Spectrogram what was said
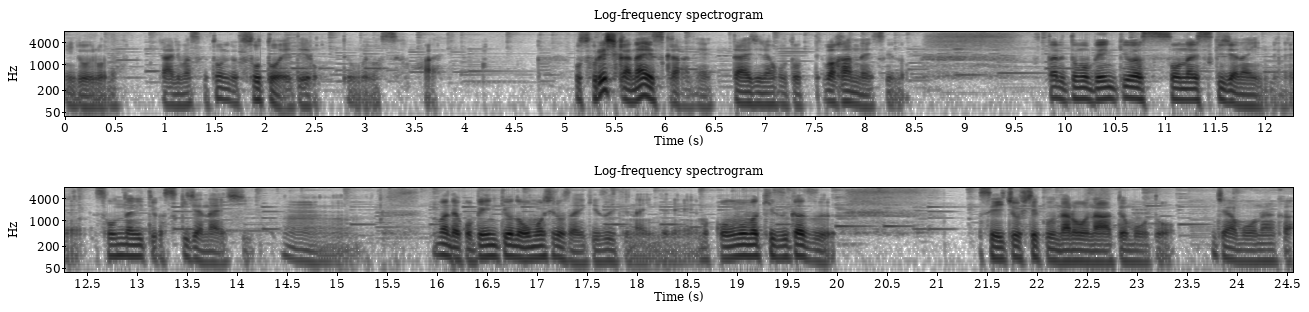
いろいろねありますけどとにかく外へ出ろって思いますよ。はい。もうそれしかないですからね。大事なことって。分かんないですけど。2人とも勉強はそんなに好きじゃないんでね。そんなにっていうか好きじゃないし。うん。まだこう勉強の面白さに気づいてないんでね。もうこのまま気づかず成長していくんだろうなって思うと。じゃあもうなんか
